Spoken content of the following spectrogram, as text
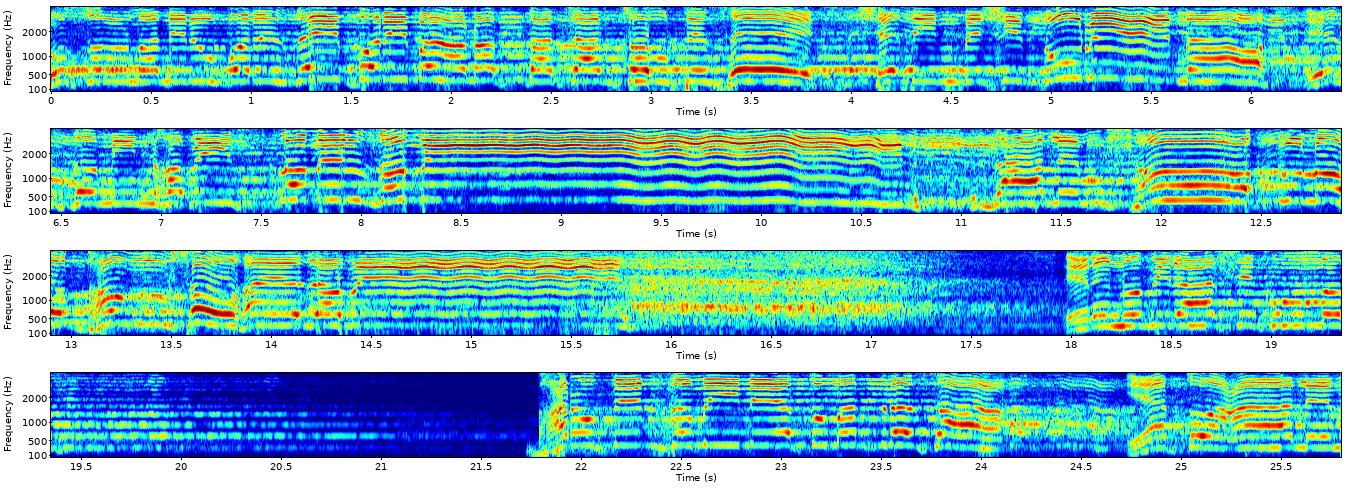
মুসলমানের উপরে যেই পরিমাণ অত্যাচার চলতেছে, সেদিন বেশি দূরে না। এ জমিন হবে ইসলামের জমিন। জালেম সবগুলো এর নবীর আশে উম্মত, ভারতের জমিনে এত মাদ্রাসা, এত আলেম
